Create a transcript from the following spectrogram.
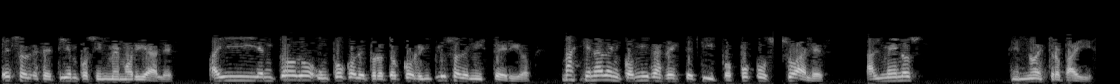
eso desde tiempos inmemoriales. Hay en todo un poco de protocolo, incluso de misterio, más que nada en comidas de este tipo, poco usuales, al menos en nuestro país.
